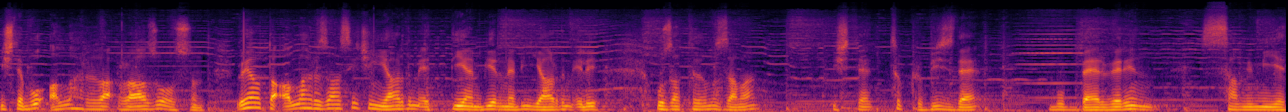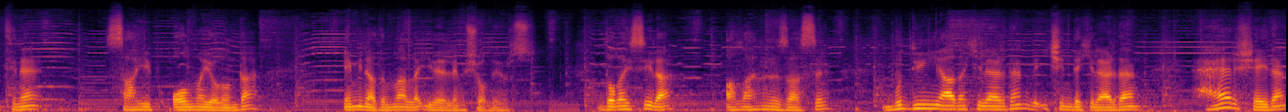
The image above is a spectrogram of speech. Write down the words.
İşte bu Allah ra- razı olsun veyahut da Allah rızası için yardım et diyen birine bir yardım eli uzattığımız zaman işte tıpkı biz de bu berberin samimiyetine sahip olma yolunda emin adımlarla ilerlemiş oluyoruz. Dolayısıyla Allah'ın rızası bu dünyadakilerden ve içindekilerden her şeyden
